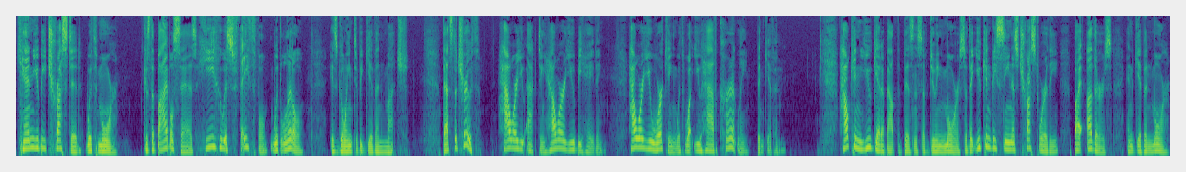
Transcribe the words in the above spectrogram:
Can you be trusted with more? Because the Bible says, He who is faithful with little is going to be given much. That's the truth. How are you acting? How are you behaving? How are you working with what you have currently been given? How can you get about the business of doing more so that you can be seen as trustworthy by others and given more?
